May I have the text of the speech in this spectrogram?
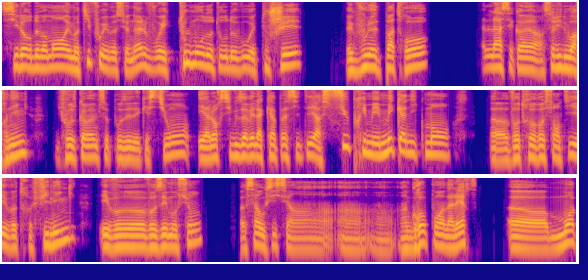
Si lors de moments émotifs ou émotionnels vous voyez que tout le monde autour de vous est touché et que vous l'êtes pas trop là c'est quand même un solide warning il faut quand même se poser des questions. Et alors, si vous avez la capacité à supprimer mécaniquement euh, votre ressenti et votre feeling et vos, vos émotions, euh, ça aussi, c'est un, un, un, gros point d'alerte. Euh, moi,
